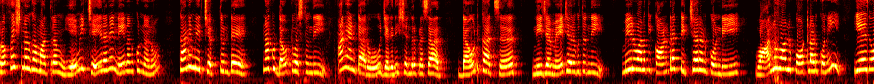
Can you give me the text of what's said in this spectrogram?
ప్రొఫెషనల్గా మాత్రం ఏమీ చేయరని నేను అనుకున్నాను. కానీ మీరు చెప్తుంటే నాకు డౌట్ వస్తుంది అని అంటారు జగదీష్ చంద్రప్రసాద్. డౌట్ కాదు సార్ నిజమే జరుగుతుంది. మీరు వాళ్ళకి కాంట్రాక్ట్ ఇచ్చారనుకోండి వాళ్ళు వాళ్ళు పోట్లాడుకొని ఏదో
